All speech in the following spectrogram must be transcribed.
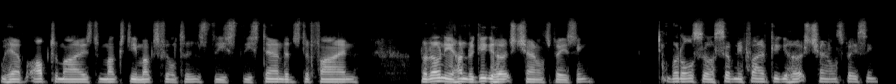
We have optimized MUX demux filters. These these standards define not only 100 gigahertz channel spacing, but also a 75 gigahertz channel spacing.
